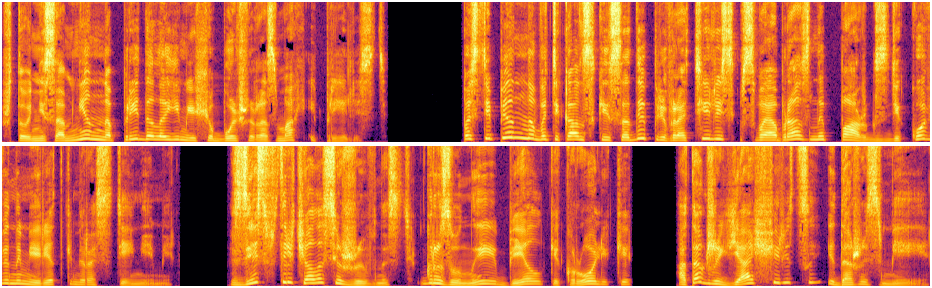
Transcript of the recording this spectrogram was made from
что, несомненно, придало им еще больше размах и прелесть. Постепенно Ватиканские сады превратились в своеобразный парк с диковинными и редкими растениями. Здесь встречалась и живность — грызуны, белки, кролики, а также ящерицы и даже змеи.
